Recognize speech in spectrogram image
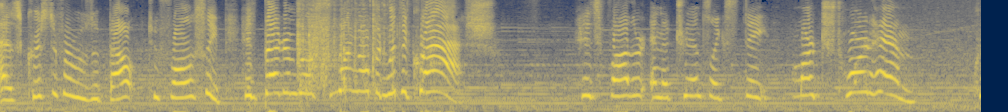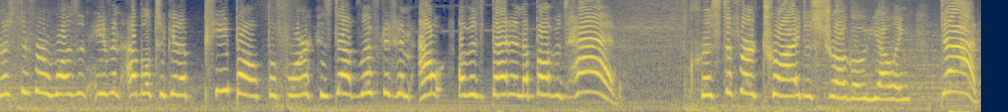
As Christopher was about to fall asleep, his bedroom door swung open with a crash. His father, in a trance like state, marched toward him. Christopher wasn't even able to get a peep out before his dad lifted him out of his bed and above his head. Christopher tried to struggle, yelling, Dad,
